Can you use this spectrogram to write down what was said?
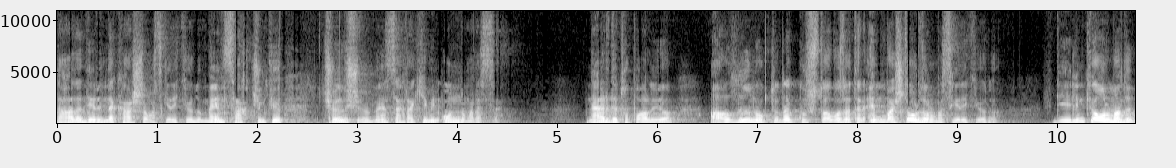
daha da derinde karşılaması gerekiyordu. Mensah çünkü şöyle düşünün. Mensah rakibin 10 numarası. Nerede topu alıyor? Aldığı noktada Gustavo zaten en başta orada olması gerekiyordu. Diyelim ki olmadı.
